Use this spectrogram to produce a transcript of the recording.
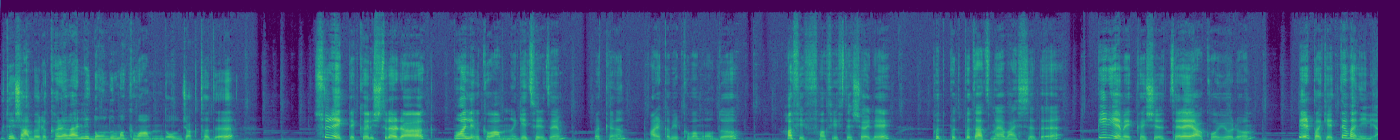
Muhteşem böyle karamelli dondurma kıvamında olacak tadı. Sürekli karıştırarak muhallebi kıvamına getirdim. Bakın Harika bir kıvam oldu. Hafif hafif de şöyle pıt pıt pıt atmaya başladı. Bir yemek kaşığı tereyağı koyuyorum. Bir paket de vanilya.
